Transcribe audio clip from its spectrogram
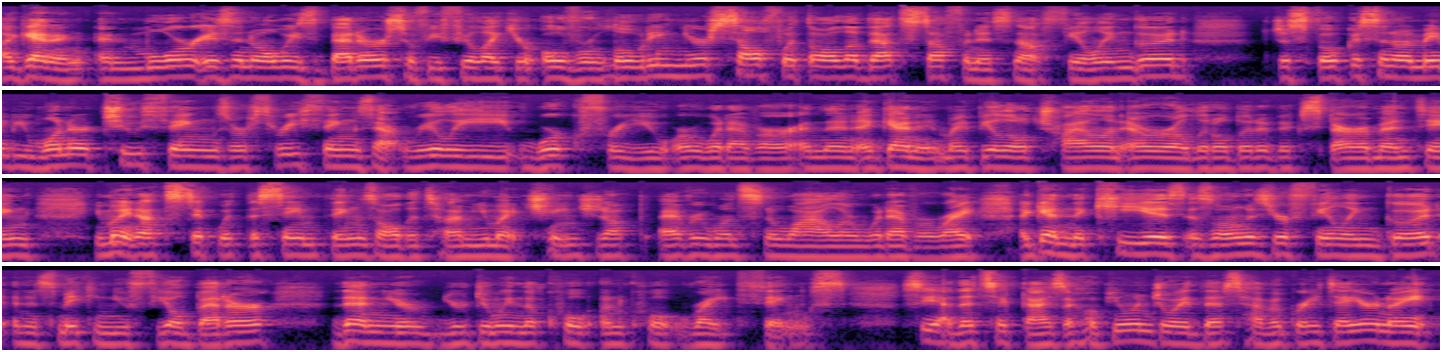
again and, and, more isn't always better. So if you feel like you're overloading yourself with all of that stuff and it's not feeling good just focusing on maybe one or two things or three things that really work for you or whatever. And then again, it might be a little trial and error, a little bit of experimenting. You might not stick with the same things all the time. You might change it up every once in a while or whatever, right? Again, the key is as long as you're feeling good and it's making you feel better, then you're you're doing the quote unquote right things. So yeah, that's it guys. I hope you enjoyed this. Have a great day or night.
